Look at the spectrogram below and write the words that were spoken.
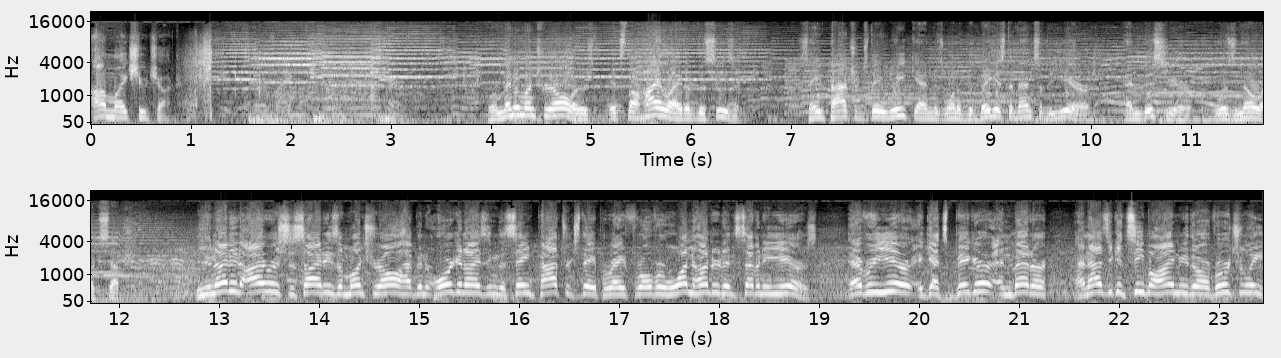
I'm Mike Shewchuck. For many Montrealers, it's the highlight of the season. St. Patrick's Day weekend is one of the biggest events of the year, and this year was no exception. The United Irish Societies of Montreal have been organizing the St. Patrick's Day Parade for over 170 years. Every year it gets bigger and better, and as you can see behind me, there are virtually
